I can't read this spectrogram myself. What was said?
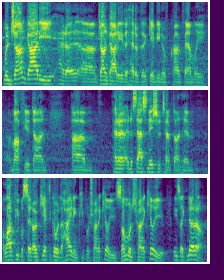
when John Gotti had a uh, John Gotti, the head of the Gambino crime family, uh, mafia don, um, had a, an assassination attempt on him. A lot of people said, "Oh, you have to go into hiding. People are trying to kill you. Someone's trying to kill you." And he's like, "No, no,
